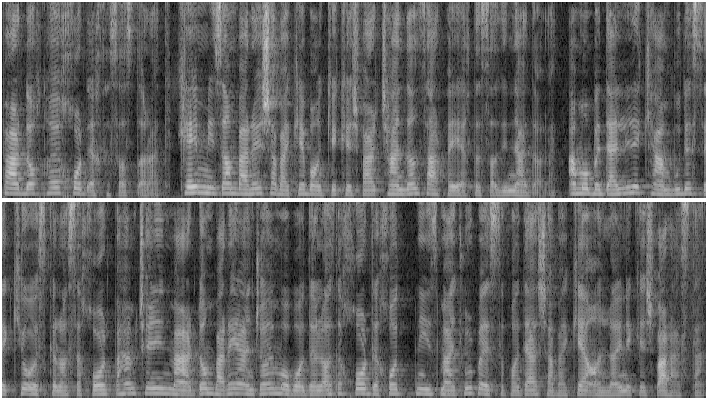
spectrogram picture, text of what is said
پرداخت های خرد اختصاص دارد. که این میزان برای شبکه بانکی کشور چندان صرفه اقتصادی ندارد. اما به دلیل کمبود سکه و اسکناس خرد و همچنین مردم برای انجام مبادلات خرد خود نیز مجبور به استفاده از شبکه آنلاین کشور هستند.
